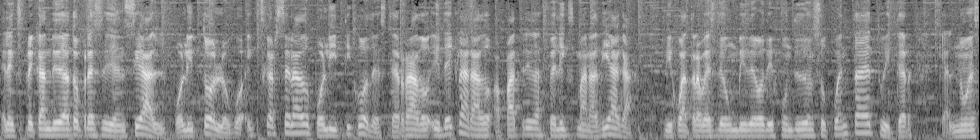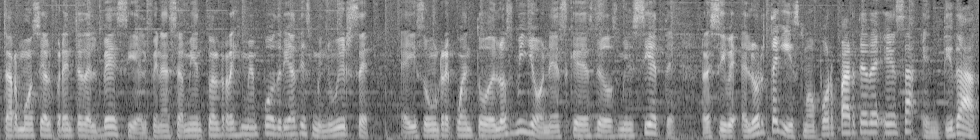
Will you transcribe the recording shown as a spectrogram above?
El ex precandidato presidencial, politólogo, excarcelado político, desterrado y declarado apátrida Félix Maradiaga dijo a través de un video difundido en su cuenta de Twitter que al no estar Mossi al frente del BESI, el financiamiento al régimen podría disminuirse e hizo un recuento de los millones que desde 2007 recibe el orteguismo por parte de esa entidad.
